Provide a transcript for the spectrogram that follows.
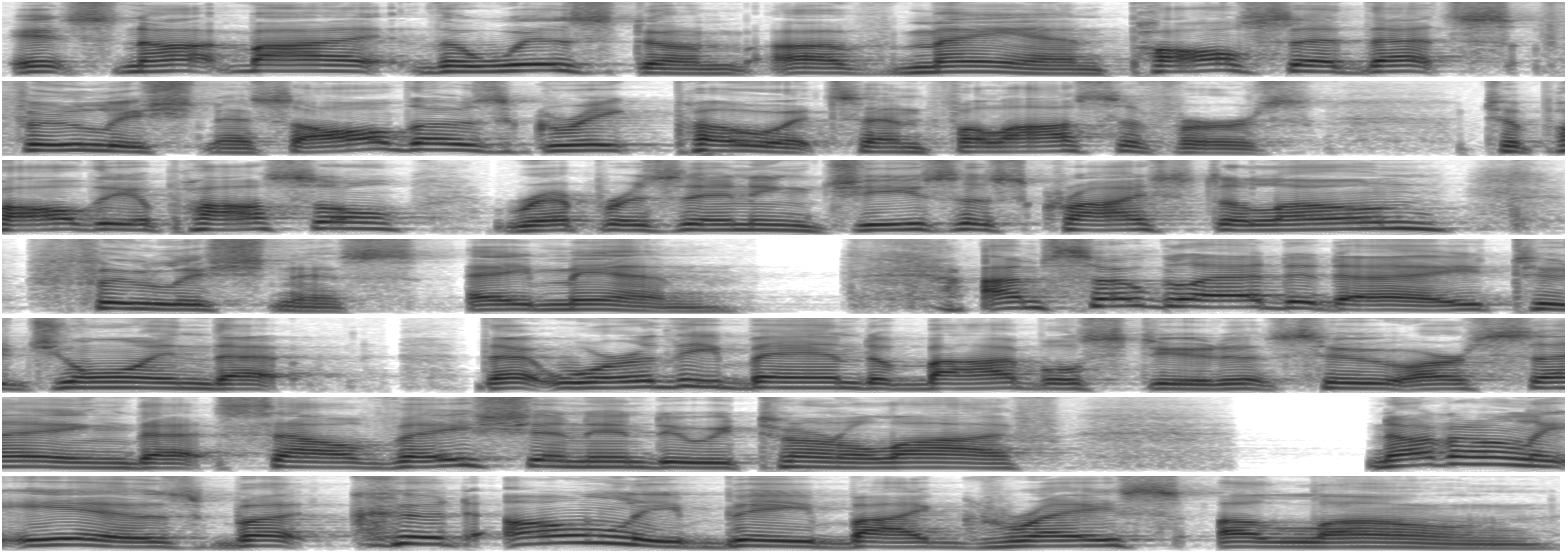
it's not by the wisdom of man. Paul said that's foolishness. All those Greek poets and philosophers. To Paul the Apostle, representing Jesus Christ alone, foolishness. Amen. I'm so glad today to join that that worthy band of Bible students who are saying that salvation into eternal life not only is, but could only be by grace alone.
